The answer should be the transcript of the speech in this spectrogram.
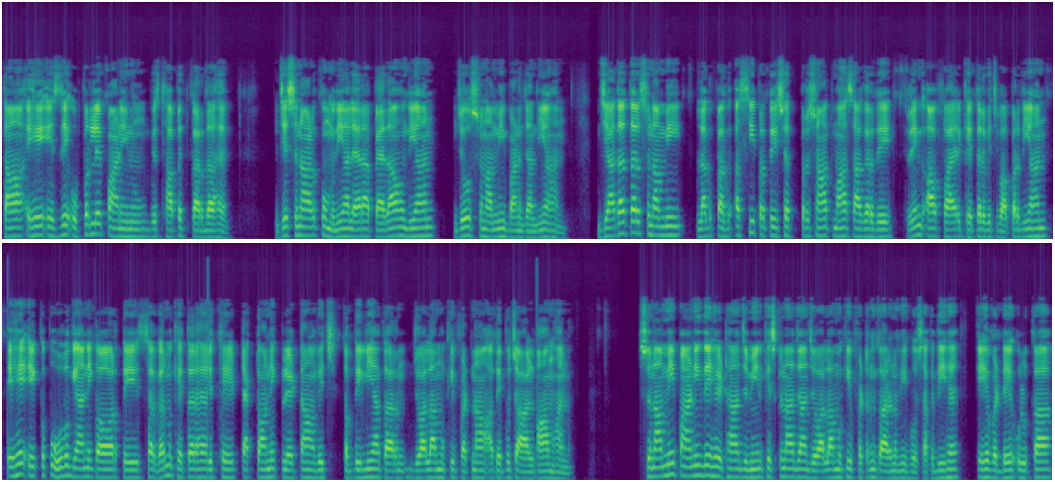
ਤਾਂ ਇਹ ਇਸ ਦੇ ਉੱਪਰਲੇ ਪਾਣੀ ਨੂੰ ਵਿਸਥਾਪਿਤ ਕਰਦਾ ਹੈ। ਜਿਸ ਨਾਲ ਘੁੰਮਦੀਆਂ ਲਹਿਰਾਂ ਪੈਦਾ ਹੁੰਦੀਆਂ ਹਨ, ਜੋ ਸੁਨਾਮੀ ਬਣ ਜਾਂਦੀਆਂ ਹਨ। ਜ਼ਿਆਦਾਤਰ ਸੁਨਾਮੀ ਲਗਭਗ 80% ਪ੍ਰਸ਼ਾਂਤ ਮਹਾਸਾਗਰ ਦੇ ਰਿੰਗ ਆਫ ਫਾਇਰ ਖੇਤਰ ਵਿੱਚ ਵਾਪਰਦੀਆਂ ਹਨ। ਇਹ ਇੱਕ ਭੂ-ਵਿਗਿਆਨਿਕ ਤੌਰ ਤੇ ਸਰਗਰਮ ਖੇਤਰ ਹੈ, ਜਿੱਥੇ ਟੈਕਟੋਨਿਕ ਪਲੇਟਾਂ ਵਿੱਚ ਤਬਦੀਲੀਆਂ ਕਾਰਨ ਜਵਾਲਾਮੁਖੀ ਫਟਣਾ ਅਤੇ ਭੂਚਾਲ ਆਮ ਹਨ। ਸੁਨਾਮੀ ਪਾਣੀ ਦੇ ਹੇਠਾਂ ਜ਼ਮੀਨ ਖਿਸਕਣਾ ਜਾਂ ਜਵਾਲਾਮੁਖੀ ਫਟਣ ਕਾਰਨ ਵੀ ਹੋ ਸਕਦੀ ਹੈ। ਇਹ ਵੱਡੇ ਉਲਕਾ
